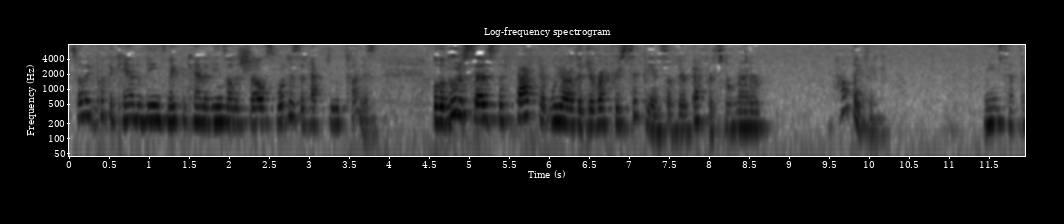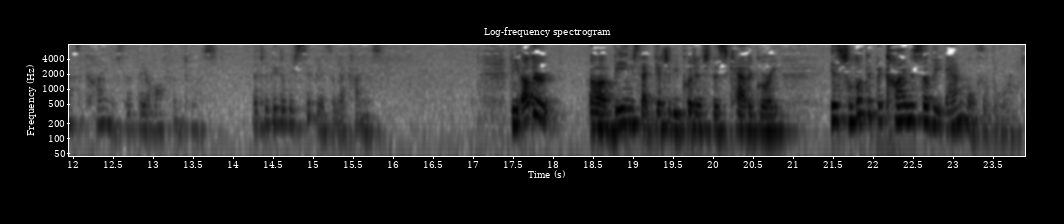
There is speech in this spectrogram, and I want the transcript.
so they put the can of beans, make the can of beans on the shelves. What does it have to do with kindness? Well, the Buddha says the fact that we are the direct recipients of their efforts, no matter how they think, means that that's a kindness that they are offering to us, and to be the recipients of that kindness. The other uh, beings that get to be put into this category is to look at the kindness of the animals of the world.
